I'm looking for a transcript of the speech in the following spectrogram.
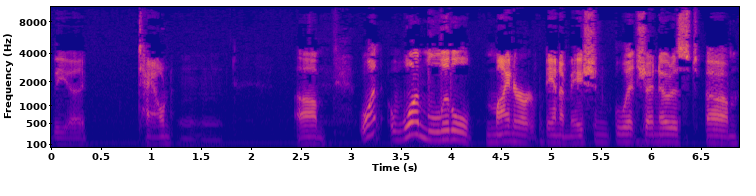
the, uh, town. Mm-hmm. Um, one, one little minor animation glitch I noticed, um,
